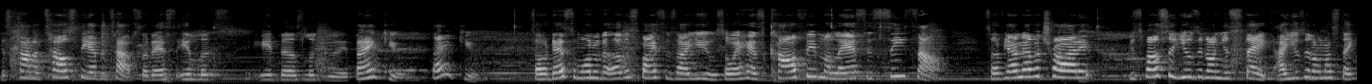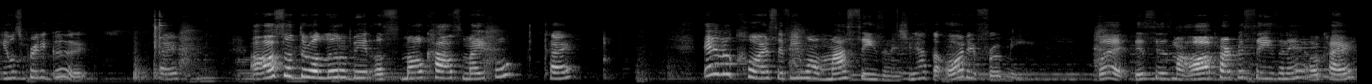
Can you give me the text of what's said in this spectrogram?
It's kind of toasty at the top. So that's it looks it does look good. Thank you. Thank you. So that's one of the other spices I use. So it has coffee, molasses, sea salt. So if y'all never tried it, you're supposed to use it on your steak. I use it on my steak. It was pretty good. Okay. I also threw a little bit of smokehouse maple. Okay. And of course, if you want my seasonings, you have to order from me. But this is my all-purpose seasoning, okay?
